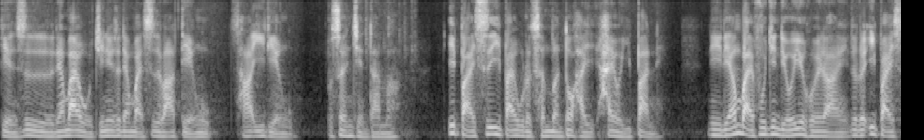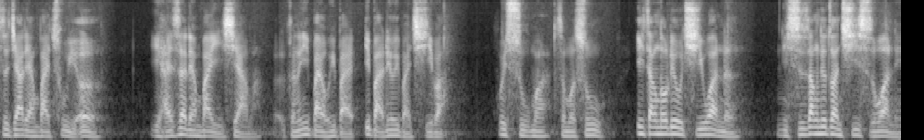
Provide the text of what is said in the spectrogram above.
点是两百五，今天是两百四十八点五，差一点五，不是很简单吗？一百四、一百五的成本都还还有一半呢，你两百附近留意回来，对不对？一百四加两百除以二，也还是在两百以下嘛，可能一百五、一百一百六、一百七吧，会输吗？怎么输？一张都六七万了，你十张就赚七十万呢。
